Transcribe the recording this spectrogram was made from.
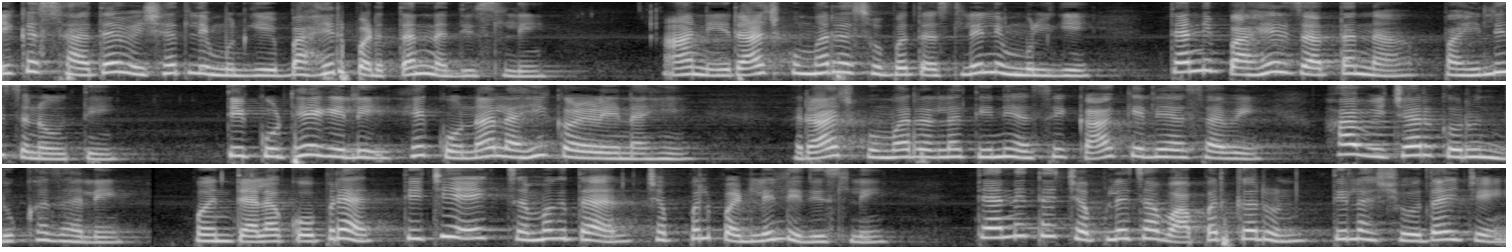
एका साध्या वेशातली मुलगी बाहेर पडताना दिसली. आणि राजकुमारासोबत असलेली मुलगी त्यांनी बाहेर जाताना पाहिलीच नव्हती. ती कुठे गेली हे कोणालाही कळले नाही. राजकुमाराला तिने असे का केले असावे हा विचार करून दुःख झाले. पण त्याला कोपऱ्यात तिची एक चमकदार चप्पल पडलेली दिसली. त्याने त्या चपलेचा वापर करून तिला शोधायचे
